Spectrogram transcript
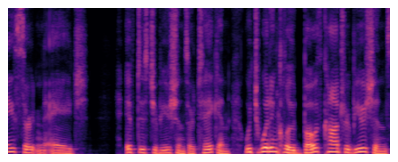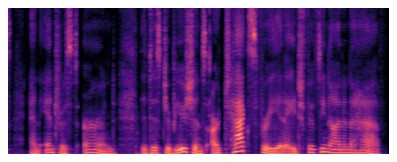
any certain age. If distributions are taken, which would include both contributions and interest earned, the distributions are tax free at age 59 and a half,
